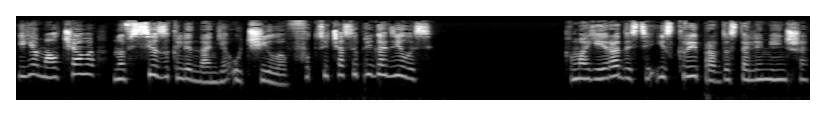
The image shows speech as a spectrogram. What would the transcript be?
И я молчала, но все заклинания учила. Вот сейчас и пригодилось. К моей радости искры, правда, стали меньше.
